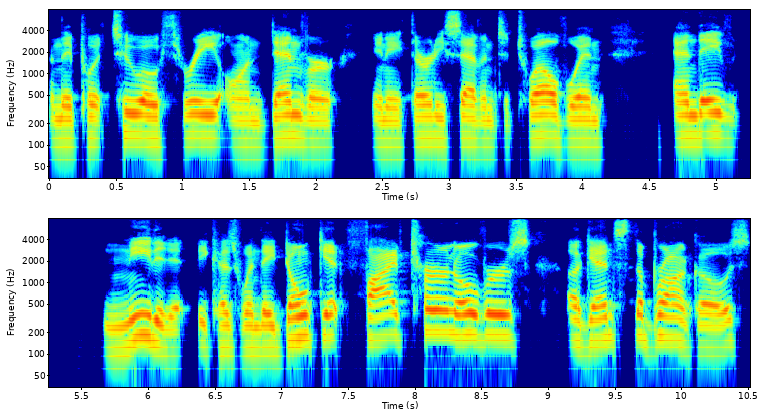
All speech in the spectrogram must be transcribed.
and they put 203 on Denver in a 37 to 12 win and they've needed it because when they don't get five turnovers against the Broncos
